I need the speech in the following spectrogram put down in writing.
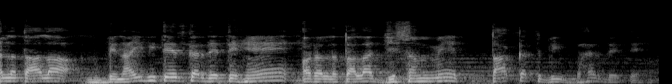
अल्लाह ताला बिनाई भी तेज कर देते हैं और अल्लाह ताला जिसम में ताकत भी भर देते हैं।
